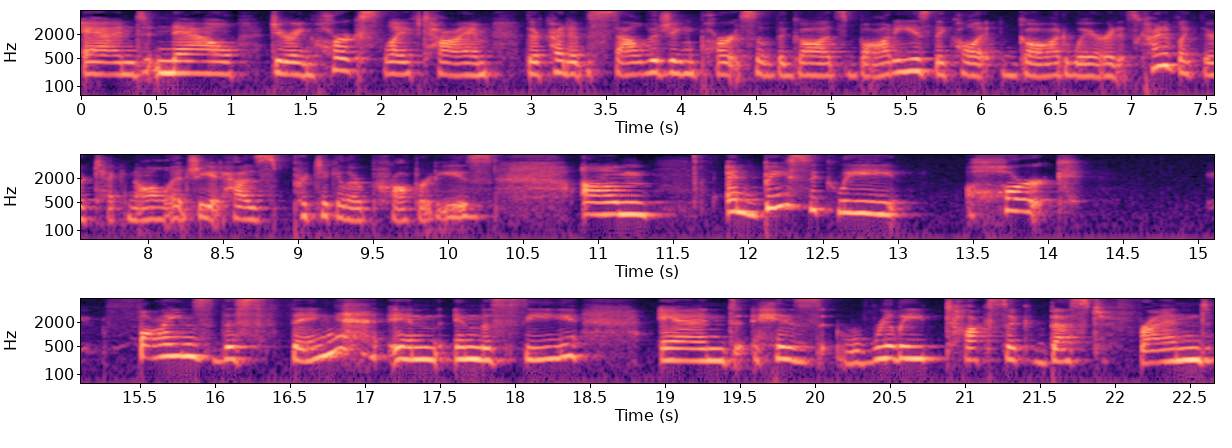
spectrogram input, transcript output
And now during Hark's lifetime, they're kind of salvaging parts of the gods' bodies. They call it godware and it's kind of like their technology. It has particular properties. Um, and basically, Hark finds this thing in, in the sea and his really toxic best friend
